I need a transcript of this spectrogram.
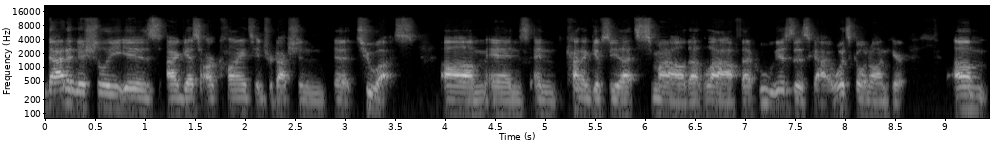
that initially is, I guess, our client's introduction uh, to us, um, and and kind of gives you that smile, that laugh, that who is this guy? What's going on here? Um,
